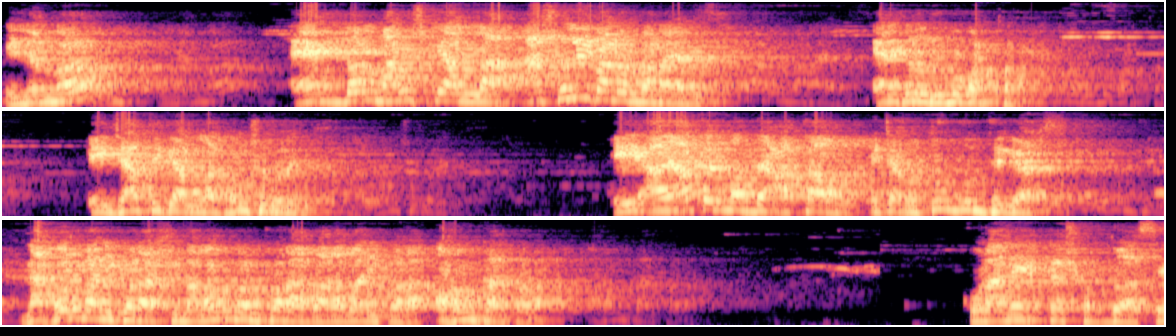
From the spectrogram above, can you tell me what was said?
এই জন্য একদল মানুষকে আল্লাহ আসলেই বানর বানায় দিচ্ছে এর কোনো রূপক অর্থ না এই জাতিকে আল্লাহ ধ্বংস করে দিচ্ছে এই আয়াতের মধ্যে আতাও এটা ঋতুগুণ থেকে আসছে। নাফরমানি করা, সীমালঙ্ঘন করা, বাড়াবাড়ি করা, অহংকার করা। কোরআনে একটা শব্দ আছে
